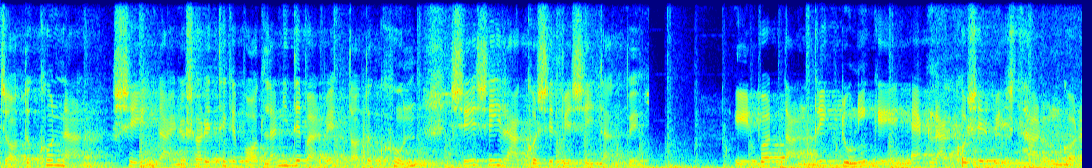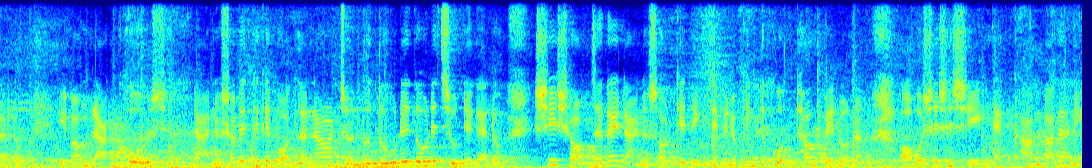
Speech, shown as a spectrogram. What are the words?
যতক্ষণ না সে ডাইনোসরের থেকে বদলা নিতে পারবে, ততক্ষণ সে সেই রাক্ষসের বেশেই থাকবে। এরপর তান্ত্রিক টুনিকে এক রাক্ষসের বেশ ধারণ করালো এবং রাক্ষস ডাইনোসরের থেকে বদলা নেওয়ার জন্য দৌড়ে দৌড়ে ছুটে গেল। সে সব জায়গায় ডাইনোসরকে দেখতে পেল, কিন্তু কোথাও পেল না। অবশেষে সে এক আমবাগানে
